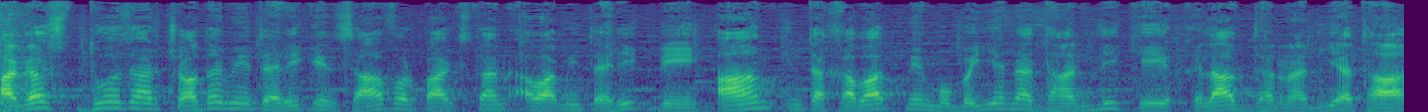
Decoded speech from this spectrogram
اگست دو ہزار چودہ میں تحریک انصاف اور پاکستان عوامی تحریک نے عام انتخابات میں مبینہ دھاندلی کے خلاف دھرنا دیا تھا،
